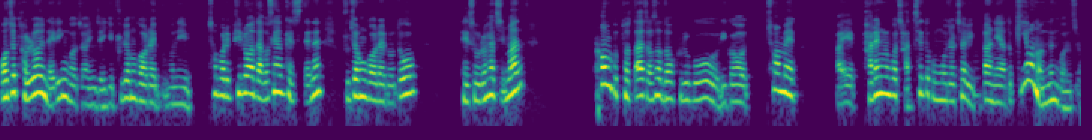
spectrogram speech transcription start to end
먼저 결론을 내린 거죠. 이제 이게 부정거래 부분이 처벌이 필요하다고 생각했을 때는 부정거래로도 배소를 하지만 처음부터 따져서 너 그리고 이거 처음에 아예 발행한 것 자체도 공모 절차 위반이야. 또 끼워 넣는 거죠.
